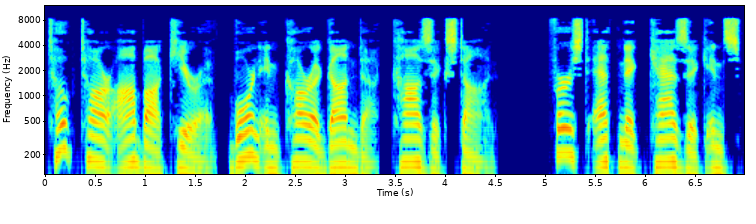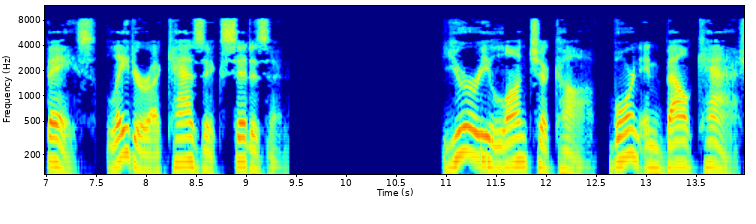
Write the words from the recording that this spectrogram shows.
Toktar Aubakirov, born in Karaganda, Kazakhstan. First ethnic Kazakh in space, later a Kazakh citizen. Yuri Lonchakov, born in Balkhash,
